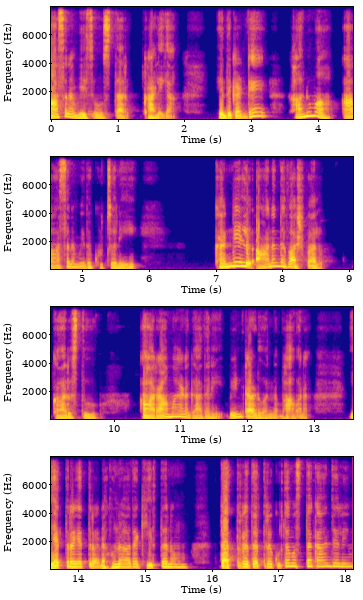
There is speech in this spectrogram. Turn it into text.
ఆసనం వేసి ఉంచుతారు ఖాళీగా. ఎందుకంటే హనుమ ఆ ఆసనం మీద కూర్చొని కన్నీళ్ళు ఆనంద బాష్పాలు కారుస్తూ ఆ రామాయణ గాథని వింటాడు అన్న భావన. ఎత్ర ఎత్ర రఘునాథ కీర్తనం తత్ర తత్ర కృతమస్తకాంజలిం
